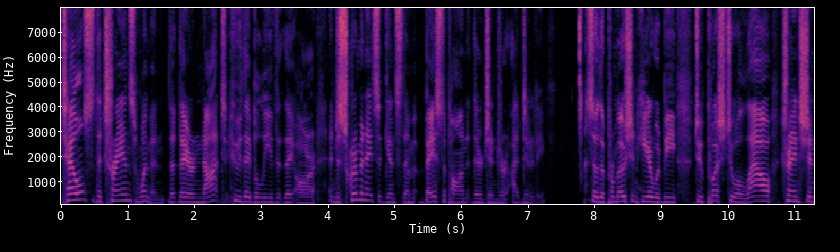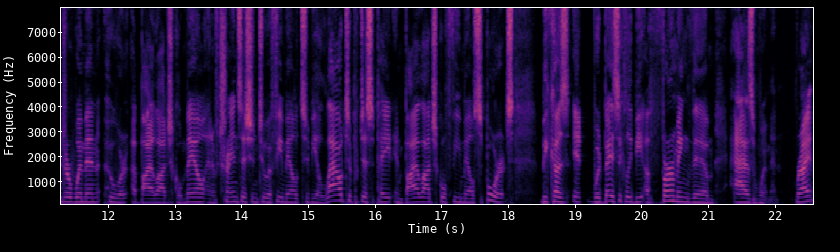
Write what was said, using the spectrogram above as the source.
tells the trans women that they are not who they believe that they are and discriminates against them based upon their gender identity. So the promotion here would be to push to allow transgender women who were a biological male and have transitioned to a female to be allowed to participate in biological female sports because it would basically be affirming them as women, right?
